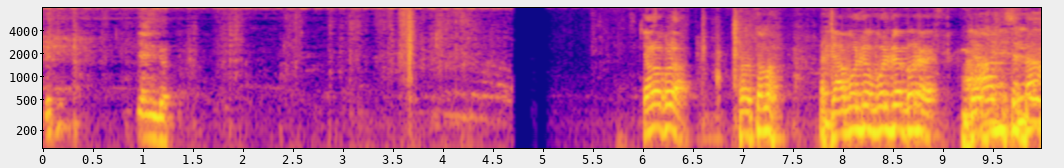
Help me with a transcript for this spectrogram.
দেখি আনলো চলো খোলা চলো চলো। যা বলবে বলবে ঘরে যা জিনিসের দাম।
